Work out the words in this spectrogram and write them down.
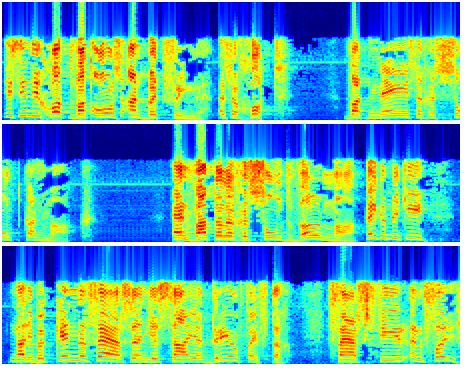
Jy sien die God wat ons aanbid, vriende, is 'n God wat mense gesond kan maak en wat hulle gesond wil maak. Kyk 'n bietjie na die bekende verse in Jesaja 53 vers 4 en 5.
